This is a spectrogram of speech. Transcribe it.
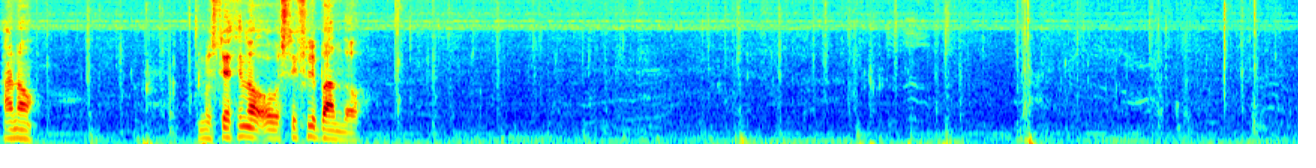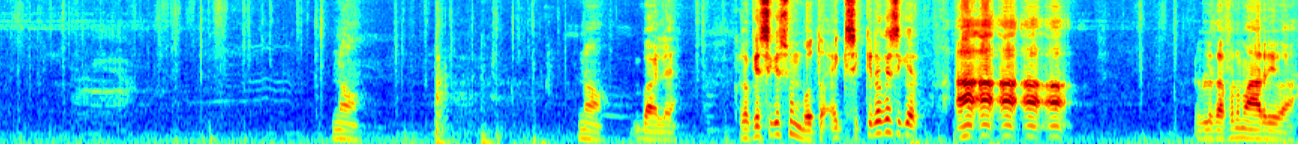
Ah, no. Me estoy haciendo... o estoy flipando. No. No, vale. Creo que sí que es un botón. Eh, Creo que sí que... Ah, ah, ah, ah, ah. La plataforma de arriba.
